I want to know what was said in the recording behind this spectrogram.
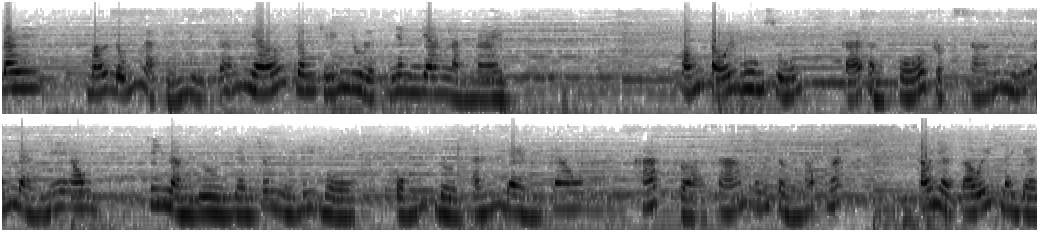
Đây mới đúng là kỷ niệm đáng nhớ Trong chuyến du lịch nhân gian lần này. Bóng tối buông xuống Cả thành phố rực sáng như ánh đèn neon. Trên làn đường dành cho người đi bộ Cũng được ánh đèn cao khát rọi sáng đến từng ngóc ngách. 6 giờ tối là giờ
